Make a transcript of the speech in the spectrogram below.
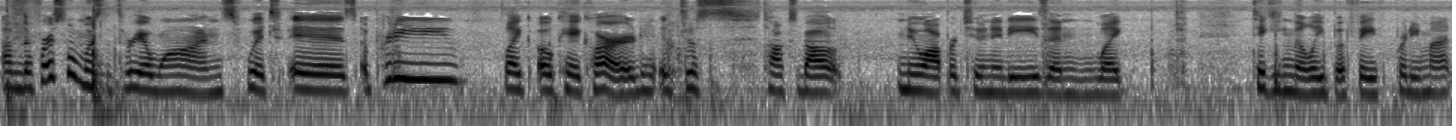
Um, the first one was the Three of Wands, which is a pretty like okay card. It just talks about new opportunities and like taking the leap of faith, pretty much.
